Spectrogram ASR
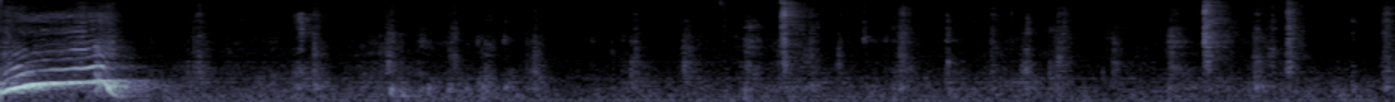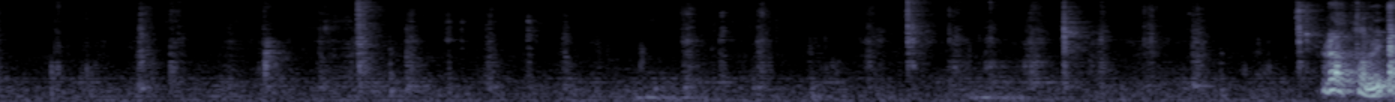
อืม ร สสนใจ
